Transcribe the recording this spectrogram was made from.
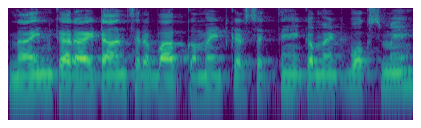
नाइन का राइट आंसर अब आप कमेंट कर सकते हैं कमेंट बॉक्स में।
